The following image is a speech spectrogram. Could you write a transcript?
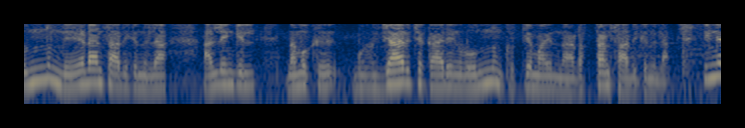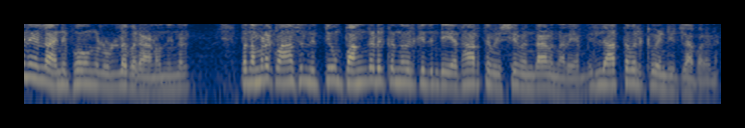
ഒന്നും നേടാൻ സാധിക്കുന്നില്ല. അല്ലെങ്കിൽ നമുക്ക് വിചാരിച്ച കാര്യങ്ങളൊന്നും കൃത്യമായി നടത്താൻ സാധിക്കുന്നില്ല. ഇങ്ങനെയുള്ള അനുഭവങ്ങൾ ഉള്ളവരാണോ നിങ്ങൾ? ഇപ്പോൾ നമ്മുടെ ക്ലാസ്സിൽ നിത്യവും പങ്കെടുക്കുന്നവർക്ക് ഇതിന്റെ യഥാർത്ഥ വിഷയം എന്താണെന്ന് അറിയാം ഇല്ലാത്തവർക്ക് വേണ്ടിയിട്ടില്ല പറയുന്നത്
